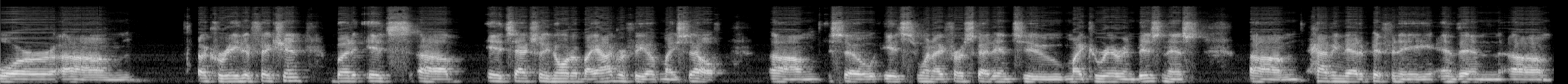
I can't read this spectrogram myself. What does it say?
or um, a creative fiction, but it's uh, it's actually an autobiography of myself. Um, so it's when I first got into my career in business um, having that epiphany and then um,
